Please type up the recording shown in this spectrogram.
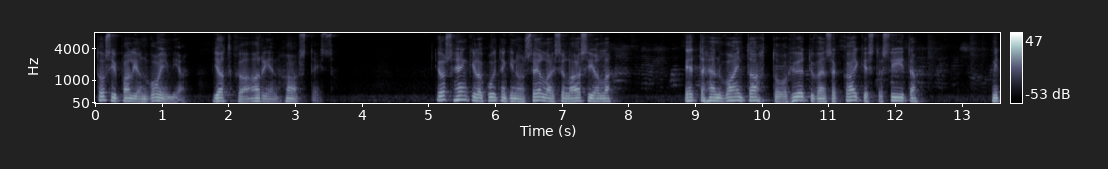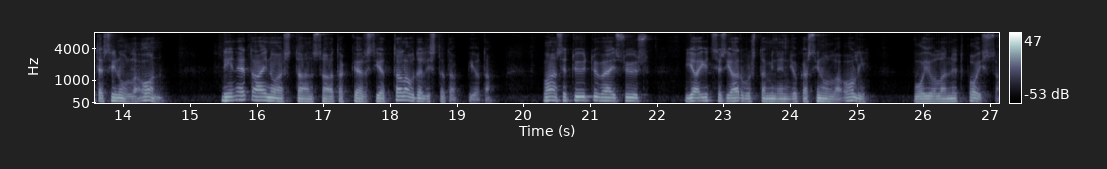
tosi paljon voimia jatkaa arjen haasteissa. Jos henkilö kuitenkin on sellaisella asialla, että hän vain tahtoo hyötyvänsä kaikesta siitä, mitä sinulla on, niin et ainoastaan saata kärsiä taloudellista tappiota, vaan se tyytyväisyys ja itsesi arvostaminen, joka sinulla oli, voi olla nyt poissa,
